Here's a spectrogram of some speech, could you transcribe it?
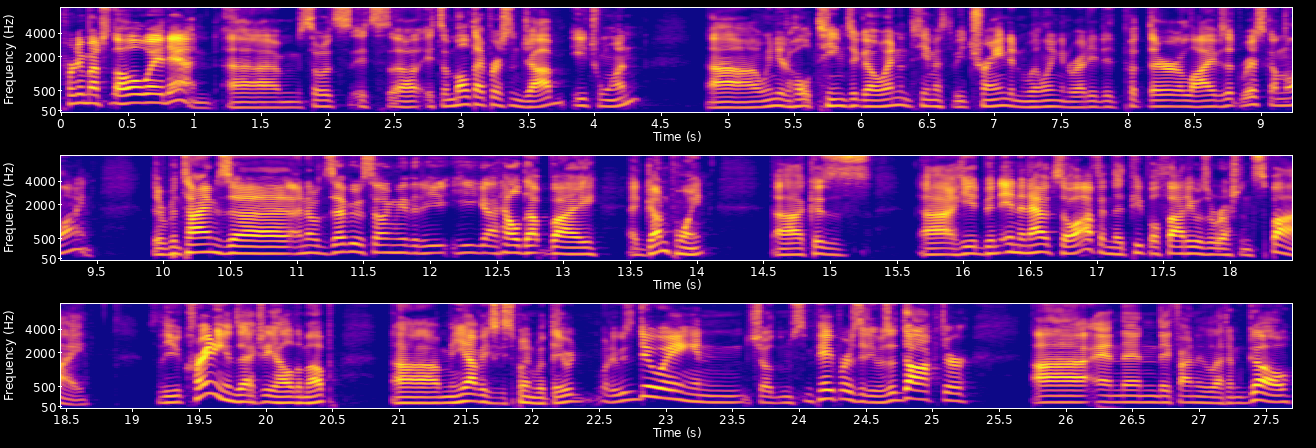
pretty much the whole way down. Um, so it's it's uh, it's a multi-person job, each one. Uh, we need a whole team to go in, and the team has to be trained and willing and ready to put their lives at risk on the line. There have been times uh, I know Zevi was telling me that he, he got held up by at gunpoint because uh, he had been in and out so often that people thought he was a Russian spy. So the Ukrainians actually held him up. Um, he obviously explained what they were, what he was doing and showed them some papers that he was a doctor. Uh, and then they finally let him go.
